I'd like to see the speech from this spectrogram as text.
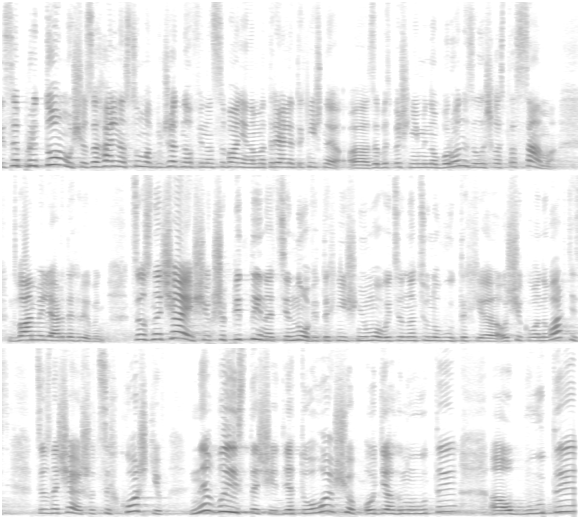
І це при тому, що загальна сума бюджетного фінансування на матеріально-технічне е, забезпечення Міноборони залишилась та сама 2 мільярди гривень. Це означає, що якщо піти на ці нові технічні умови, на цю нову е, очікувану вартість, це означає, що цих коштів не вистачить для того, щоб одягнути, е, обути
